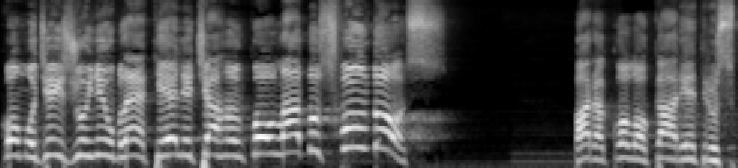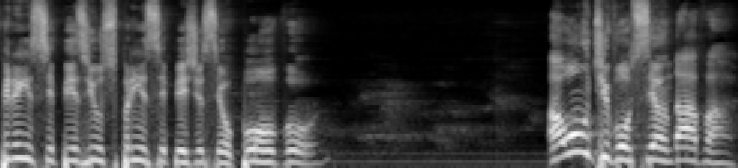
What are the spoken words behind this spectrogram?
Como diz Juninho Black, Ele te arrancou lá dos fundos para colocar entre os príncipes e os príncipes de seu povo. Aonde você andava?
